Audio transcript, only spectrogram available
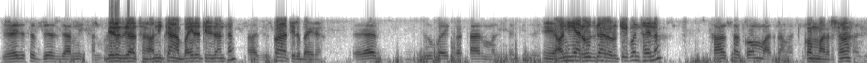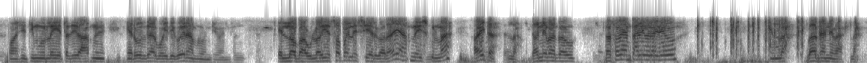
धेरै जसो बेरोजगार नै छन्। बेरोजगार छन्। अनि कहाँ बाहिरतिर जान्छन्? हजुर। कहाँतिर बाहिर? दुबई कतार मलेसियातिर। ए अनि यहाँ रोजगारहरू केही पनि छैन? छ कम मात्रामा। कम मात्र छ। भनेपछि तिमीहरूलाई यतातिर आफ्नो यहाँ रोजगार भइदिएकै राम्रो हुन्थ्यो भने। ए ल बाबु ल यो सबैलाई सेयर गर है आफ्नो स्कुलमा। है त ल धन्यवाद बाबु। ल सबैजना ताली बजाइदेऊ। ल ल धन्यवाद ल।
